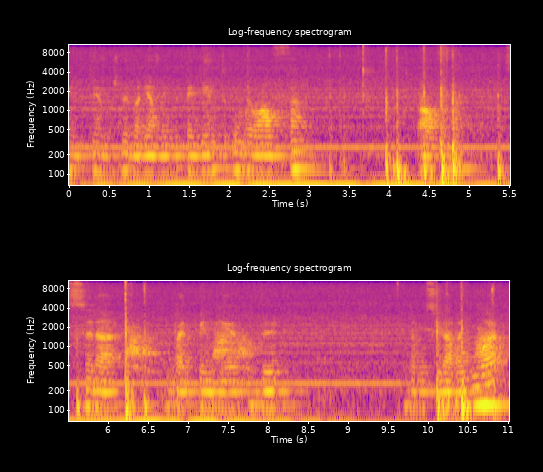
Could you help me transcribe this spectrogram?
em termos de variável independente, o meu alfa, alfa será, vai depender de, da velocidade angular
